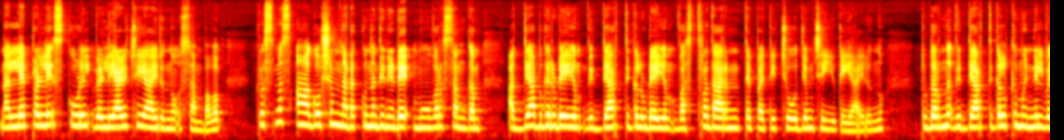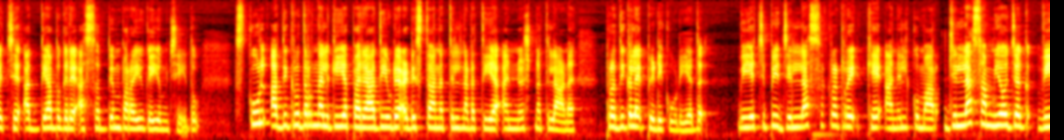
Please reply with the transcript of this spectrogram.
നല്ലേപ്പള്ളി സ്കൂളിൽ വെള്ളിയാഴ്ചയായിരുന്നു സംഭവം. ക്രിസ്മസ് ആഘോഷം നടക്കുന്നതിനിടെ മൂവർ സംഘം അധ്യാപകരുടെയും വിദ്യാർത്ഥികളുടെയും വസ്ത്രധാരണത്തെപ്പറ്റി ചോദ്യം ചെയ്യുകയായിരുന്നു. തുടർന്ന് വിദ്യാർത്ഥികൾക്ക് മുന്നിൽ വെച്ച് അധ്യാപകരെ അസഭ്യം പറയുകയും ചെയ്തു. സ്കൂൾ അധികൃതർ നൽകിയ പരാതിയുടെ അടിസ്ഥാനത്തിൽ നടത്തിയ അന്വേഷണത്തിലാണ് പ്രതികളെ പിടികൂടിയത്. വി. എച്ച്. പി. ജില്ലാ സെക്രട്ടറി കെ. അനിൽകുമാർ ജില്ലാ സംയോജക് V.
